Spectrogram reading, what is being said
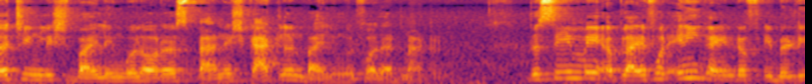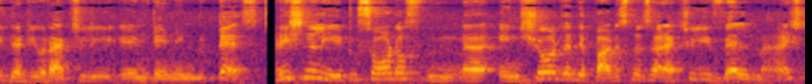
dutch english bilingual or a spanish catalan bilingual for that matter the same may apply for any kind of ability that you are actually intending to test. Additionally, to sort of mm, uh, ensure that the participants are actually well matched,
